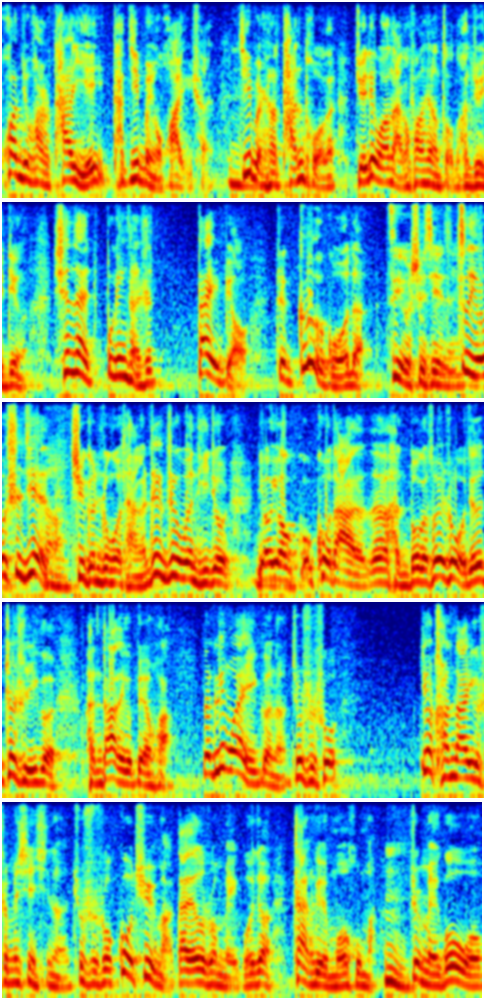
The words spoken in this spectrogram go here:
换句话说，他也他基本有话语权，基本上谈妥了，决定往哪个方向走的，他决定了。现在布林肯是代表这各国的自由世界，自由世界去跟中国谈了，这这个问题就要要扩大呃很多个，所以说我觉得这是一个很大的一个变化。那另外一个呢，就是说。要传达一个什么信息呢？就是说，过去嘛，大家都说美国叫战略模糊嘛，嗯，就是美国我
